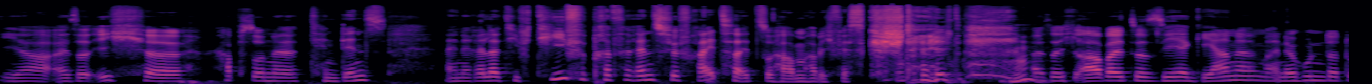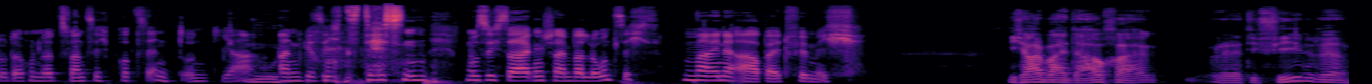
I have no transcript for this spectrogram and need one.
Ja, also ich äh, habe so eine Tendenz, eine relativ tiefe Präferenz für Freizeit zu haben, habe ich festgestellt. Mhm. Also ich arbeite sehr gerne meine 100 oder 120 Prozent. Und ja, Gut. angesichts dessen muss ich sagen, scheinbar lohnt sich meine Arbeit für mich. Ich arbeite auch äh, relativ viel. Äh,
